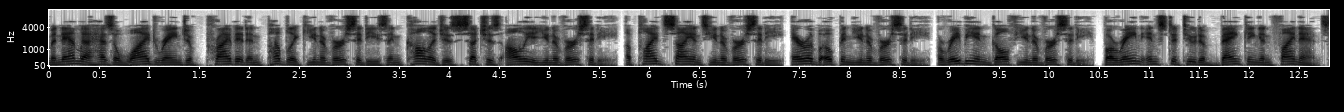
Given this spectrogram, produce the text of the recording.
Manama has a wide range of private and public universities and colleges such as Ahlia University, Applied Science University, Arab Open University, Arabian Gulf University, Bahrain Institute of Banking and Finance,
